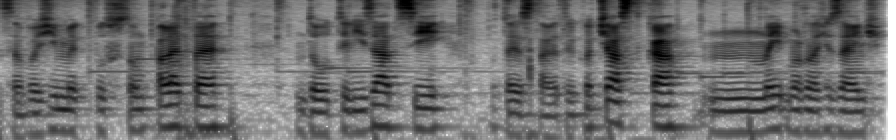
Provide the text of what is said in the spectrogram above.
Zawozimy pustą paletę do utylizacji. Tutaj zostały tylko ciastka. Mm, No i można się zająć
